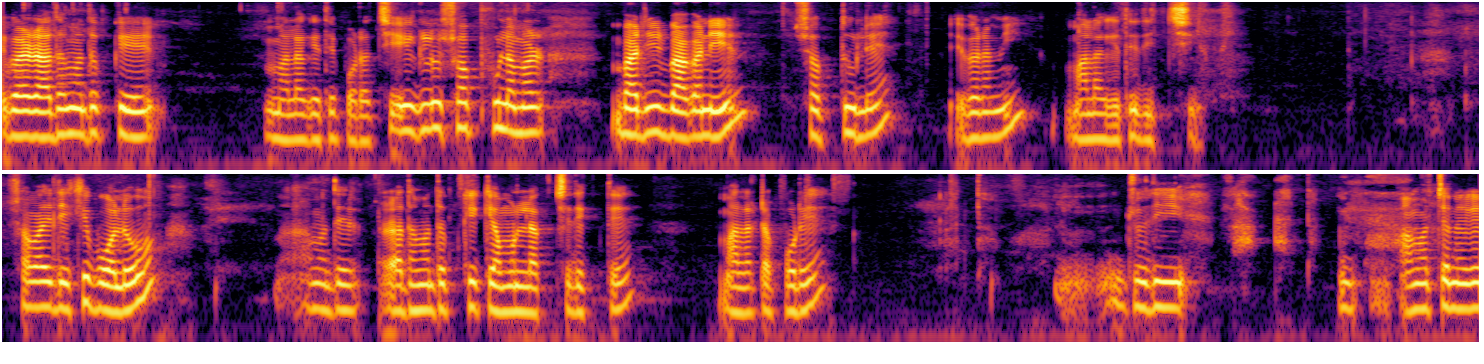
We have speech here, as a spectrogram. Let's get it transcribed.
এবার রাধা মাধবকে মালা গেঁথে পরাচ্ছি। এগুলো সব ফুল আমার বাড়ির বাগানের সব তুলে এবার আমি মালা গেঁথে দিচ্ছি। সবাই দেখে বলো, আমাদের রাধা মাধবকে কেমন লাগছে দেখতে? মালাটা পরে যদি আমার চ্যানেলে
